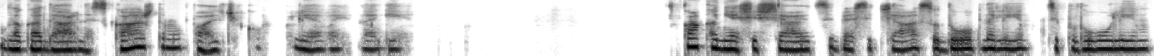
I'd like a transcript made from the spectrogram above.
Благодарность каждому пальчику левой ноги. Как они ощущают себя сейчас, удобно ли им, тепло ли им,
